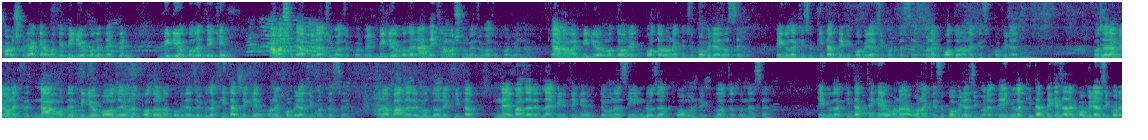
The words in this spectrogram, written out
সরাসরি আগে আমাকে ভিডিও কলে দেখবেন। ভিডিও কলে দেখে আমার সাথে আপনারা যোগাযোগ করবেন। ভিডিও কলে না দেখে আমার সঙ্গে যোগাযোগ করবেন না। কারণ আমার ভিডিওর মধ্যে অনেক প্রতারণা কিছু কবিরাজ আছে। এগুলো কিছু কিতাব দেখে কবিরাজি করতেছে। অনেক প্রতারণা কিছু কবিরাজ। ওদের আমি অনেক না, ওদের ভিডিও পাওয়া যায়, অনেক প্রতারণা কবিরাজ। এগুলো কিতাব দেখে অনেক কবিরাজি করতেছে। ওরা বাজারের মধ্যে অনেক কিতাব নেয় বাজারের লাইব্রেরি থেকে। যেমন আছে ইন্দ্রজাল কুয়ামন্ডিক লজ্জাতুন আছে এগুলা কিতাব থেকে অনেক কিছু কবিরাজি করে। তো এইগুলা কিতাব দেখে যারা কবিরাজি করে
